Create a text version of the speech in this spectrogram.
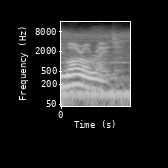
You are alright.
